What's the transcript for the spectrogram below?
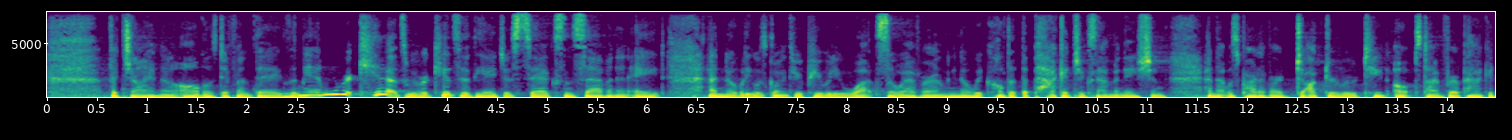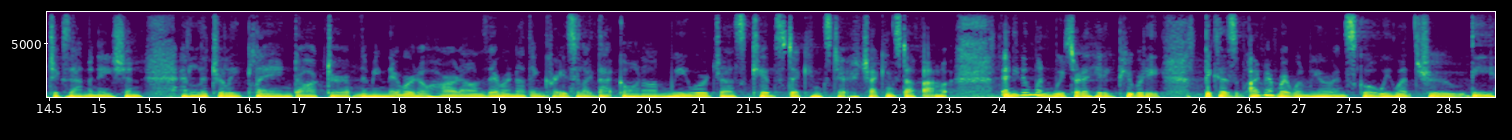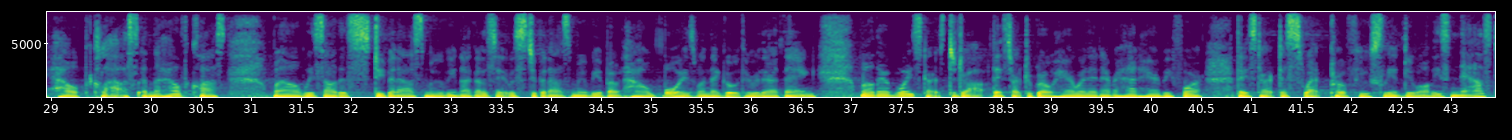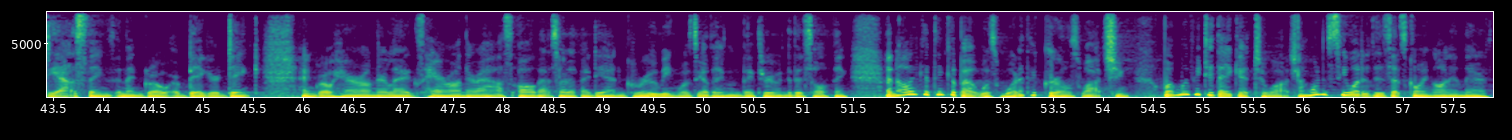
vagina, all those different things. I mean, we were kids. We were kids at the age of six and seven and eight, and nobody was going through puberty whatsoever. And, you know, we called it the package examination, and that was part of our doctor routine. Oh, it's time for a package examination, and literally playing doctor. I mean, there were no hard ons, there were nothing crazy like that going on. We were just kids sticking, checking stuff out. And even when we started hitting puberty, because I remember when we were in school, we went through the health class, and the health class, well, we saw this stupid ass movie, and I gotta say it was stupid ass movie about how boys, when they go through their thing, well, their voice starts to drop. They start to grow hair where they never had hair before. They start to sweat profusely and do all these nasty ass things, and then grow a bigger dink, and grow hair on their legs, hair on their ass, all that sort of idea. And grooming was the other thing that they threw into this whole thing. And all I could think about was, what are the girls watching? What movie do they get to watch? I want to see what it is that's going on in there.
